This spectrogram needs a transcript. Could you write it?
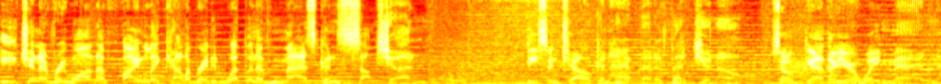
Each and every one a finely calibrated weapon of mass consumption. Decent chow can have that effect, you know. So gather your wingmen,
